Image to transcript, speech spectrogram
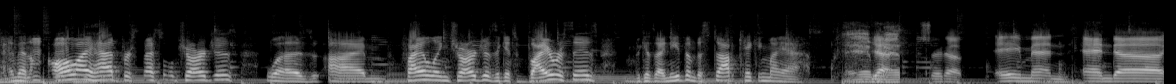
And then all I had for special charges was I'm filing charges against viruses because I need them to stop kicking my ass. Hey, Yeah, straight up. Amen. And uh,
